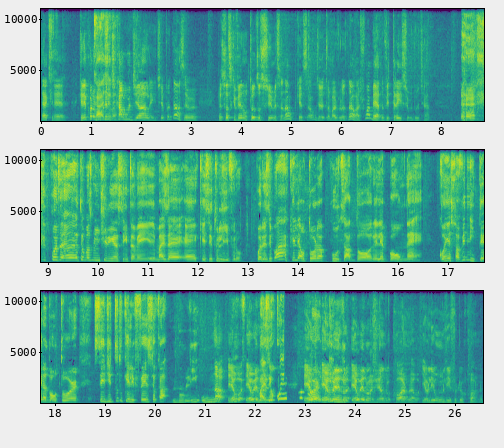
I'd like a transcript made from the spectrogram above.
É, que nem, que nem quando eu vou criticar o Woody Allen. Tipo, não, você- pessoas que viram todos os filmes, não, porque é um diretor maravilhoso. Não, acho uma merda. Eu vi três filmes do Woody Allen. Putz, eu eu tenho umas mentirinhas assim também, mas é, é quesito livro. Por exemplo, ah, aquele autor, putz, adoro, ele é bom, né? Conheço a vida inteira do autor, sei de tudo que ele fez, sei o que lá. Não li um. Não, eu, eu, Mas eu conheço o eu, eu, um elo- eu elogiando o Cornwell, eu li um livro do Cornwell.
